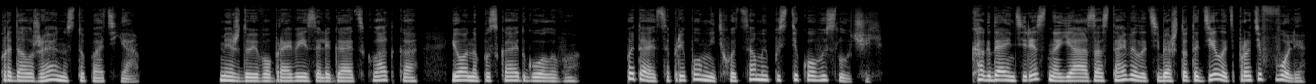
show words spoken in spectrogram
Продолжаю наступать я. Между его бровей залегает складка, и он опускает голову. Пытается припомнить хоть самый пустяковый случай. «Когда, интересно, я заставила тебя что-то делать против воли?»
